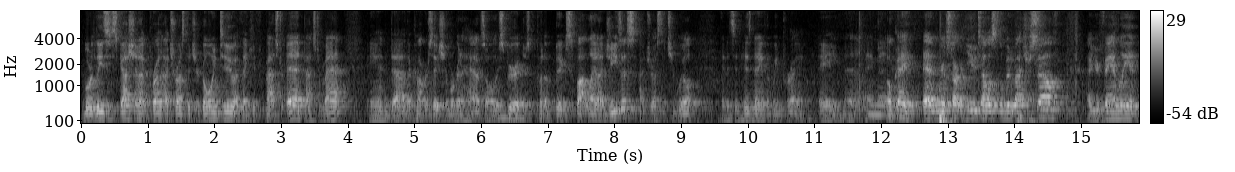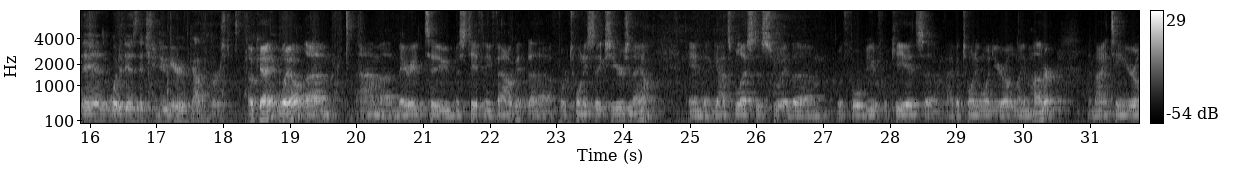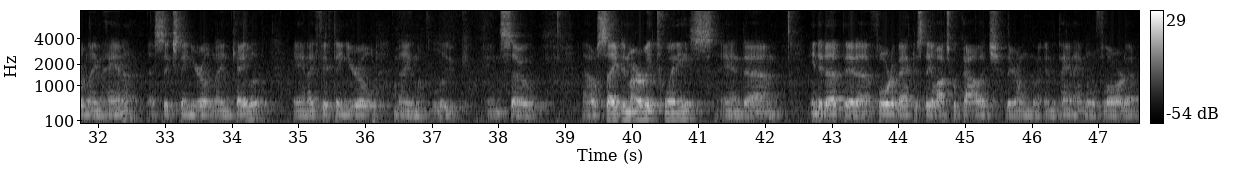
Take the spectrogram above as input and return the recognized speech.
Lord, leads discussion. I, pray, I trust that you're going to. I thank you for Pastor Ed, Pastor Matt, and uh, the conversation we're going to have. So, Holy Spirit, just put a big spotlight on Jesus. I trust that you will. And it's in his name that we pray. Amen. Amen. Okay, Ed, we're going to start with you. Tell us a little bit about yourself, uh, your family, and then what it is that you do here at Cobden First. Okay, well, um, I'm uh, married to Miss Tiffany Falgout uh, for 26 years now, and uh, God's blessed us with um, with four beautiful kids. Uh, I have a 21 year old named Hunter, a 19 year old named Hannah, a 16 year old named Caleb, and a 15 year old named Luke. And so I was saved in my early 20s and um, ended up at uh, Florida Baptist Theological College there on the, in the panhandle of Florida.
